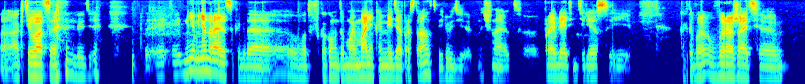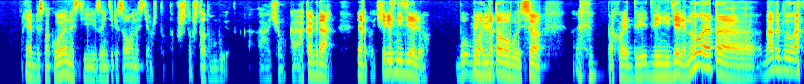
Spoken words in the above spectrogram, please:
Э, активация люди. Э, мне, мне нравится, когда вот в каком-то моем маленьком медиапространстве люди начинают проявлять интерес и как-то выражать и обеспокоенность, и заинтересованность тем, что, что, что там будет, а о чем, а когда. Я такой, через неделю, вот, mm-hmm. готово будет, все. Проходит две, две недели. Ну, это надо было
